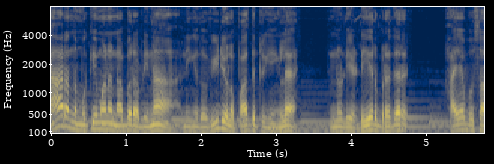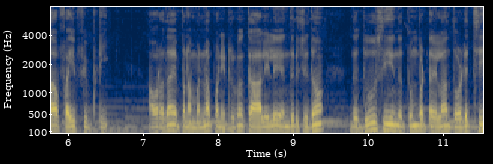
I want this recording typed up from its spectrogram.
யார் அந்த முக்கியமான நபர் அப்படின்னா நீங்கள் இதோ வீடியோவில் பார்த்துட்ருக்கீங்களே என்னுடைய dear brother Hayabusa five fifty அவரை தான் இப்போ நம்ம என்ன பண்ணிகிட்ருக்கோம் காலையில் எந்திரிச்சதும் இந்த தூசி இந்த தும்பட்டை எல்லாம் தொடச்சி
